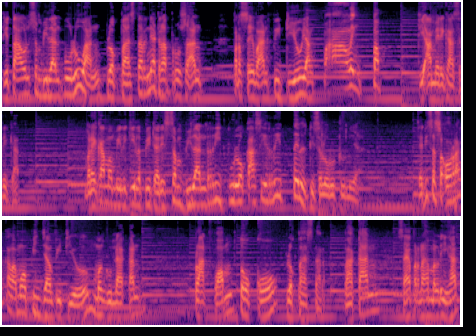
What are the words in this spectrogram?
Di tahun 90-an, Blockbuster ini adalah perusahaan persewaan video yang paling top di Amerika Serikat. Mereka memiliki lebih dari 9.000 lokasi retail di seluruh dunia. Jadi seseorang kalau mau pinjam video menggunakan platform toko Blockbuster. Bahkan saya pernah melihat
